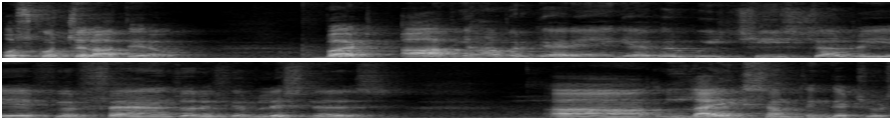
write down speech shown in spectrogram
اس کو چلاتے رہو بٹ آپ یہاں پر کہہ رہے ہیں کہ اگر کوئی چیز چل رہی ہے اف یور فینس اور if your listeners like something that you are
